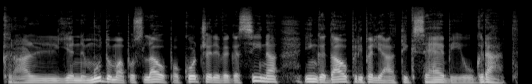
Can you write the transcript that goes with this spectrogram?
Kralj je nemudoma poslal pokočarjevega sina in ga dal pripeljati k sebi v grad.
